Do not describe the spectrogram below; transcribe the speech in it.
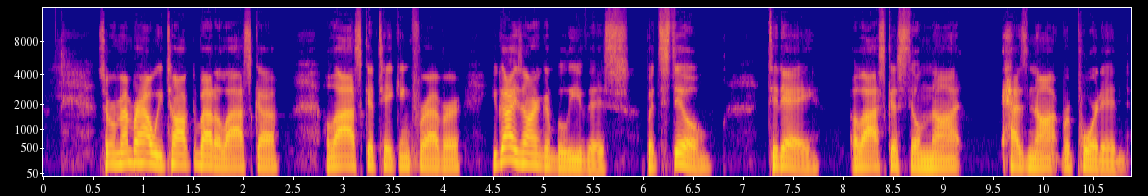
So remember how we talked about Alaska, Alaska taking forever. You guys aren't going to believe this, but still today, Alaska still not has not reported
